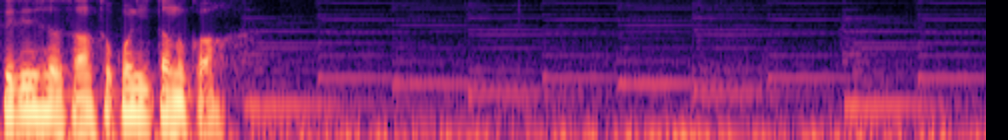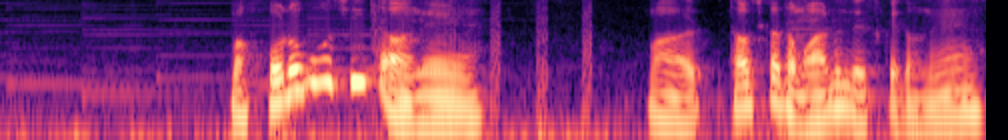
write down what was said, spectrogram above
セリシャさんそこにいたのか？まあ、滅ぼし板はね、まあ、倒し方もあるんですけどね。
